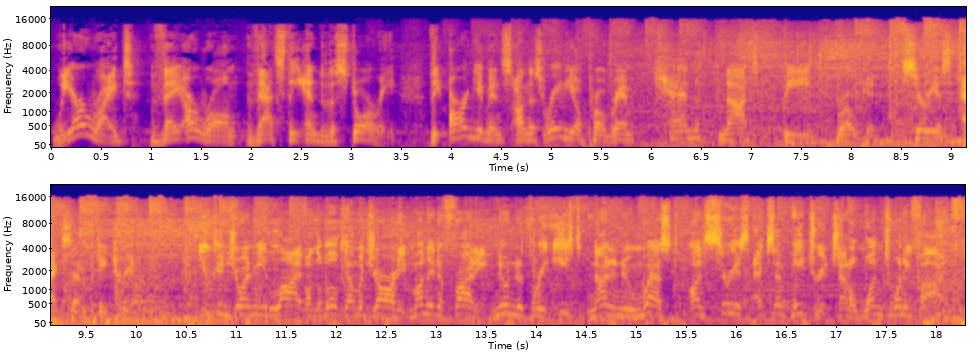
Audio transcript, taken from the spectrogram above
We are right, they are wrong. That's the end of the story. The arguments on this radio program cannot be broken. Sirius XM Patriot. You can join me live on the Wilkow Majority Monday to Friday, noon to 3 East, 9 to noon West on Sirius XM Patriot, channel 125.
